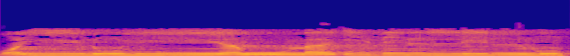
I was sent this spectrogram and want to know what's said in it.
ويل يومئذ للمكذبين.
